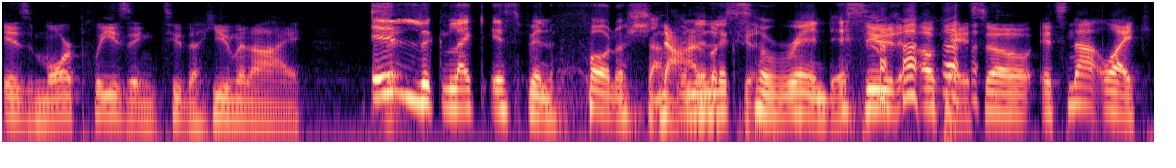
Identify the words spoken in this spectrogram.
is more pleasing to the human eye it looked like it's been photoshopped Nah, and it it, looks looks horrendous. dude okay so it's not like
